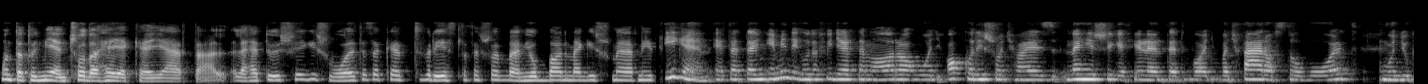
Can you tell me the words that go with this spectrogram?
Mondtad, hogy milyen csoda helyeken jártál. Lehetőség is volt ezeket részletesebben, jobban megismerni? Igen, tehát én mindig odafigyeltem arra, hogy akkor is, hogyha ez nehézséget jelentett, vagy, vagy fárasztó volt, mondjuk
